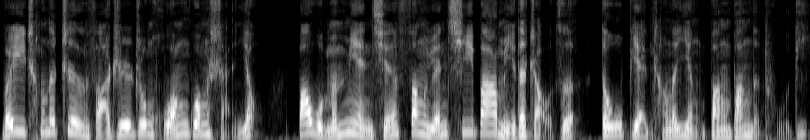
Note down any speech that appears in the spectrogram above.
围成的阵法之中黄光闪耀，把我们面前方圆七八米的沼泽都变成了硬邦邦的土地。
